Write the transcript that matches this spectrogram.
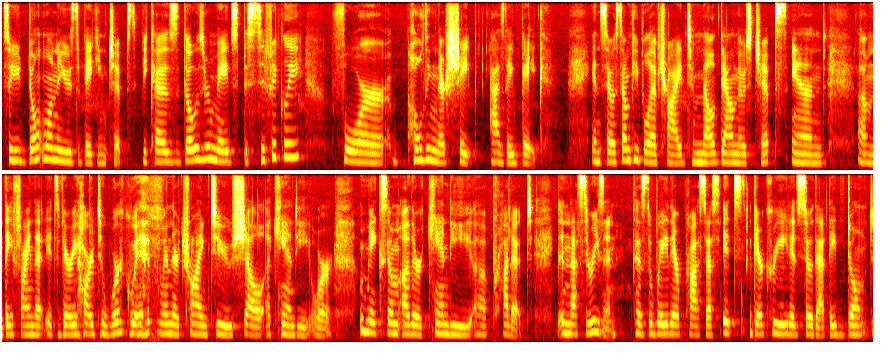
So you don't want to use the baking chips because those are made specifically for holding their shape as they bake. And so some people have tried to melt down those chips and um, they find that it's very hard to work with when they're trying to shell a candy or make some other candy uh, product. And that's the reason because the way they're processed, it's they're created so that they don't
